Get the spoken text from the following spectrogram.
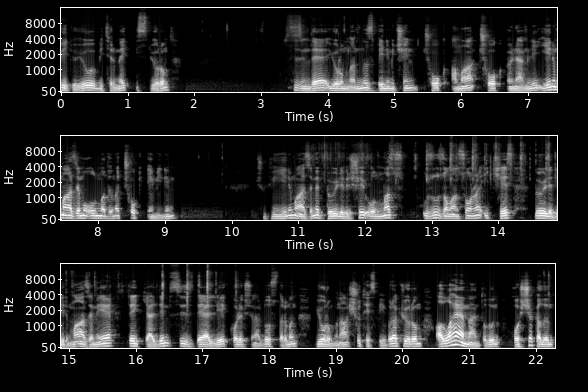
videoyu bitirmek istiyorum. Sizin de yorumlarınız benim için çok ama çok önemli. Yeni malzeme olmadığına çok eminim. Çünkü yeni malzeme böyle bir şey olmaz. Uzun zaman sonra ilk kez böyle bir malzemeye denk geldim. Siz değerli koleksiyoner dostlarımın yorumuna şu tespihi bırakıyorum. Allah'a emanet olun, hoşça kalın.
